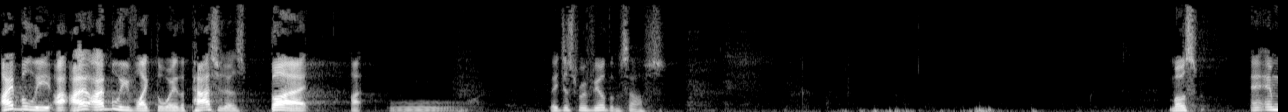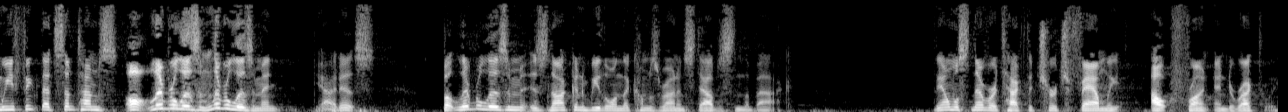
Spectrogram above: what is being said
I, I believe, I, I believe like the way the pastor does, but, I, ooh, they just reveal themselves. Most, and we think that sometimes, oh, liberalism, liberalism, and yeah, it is. But liberalism is not going to be the one that comes around and stabs us in the back. They almost never attack the church family out front and directly.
